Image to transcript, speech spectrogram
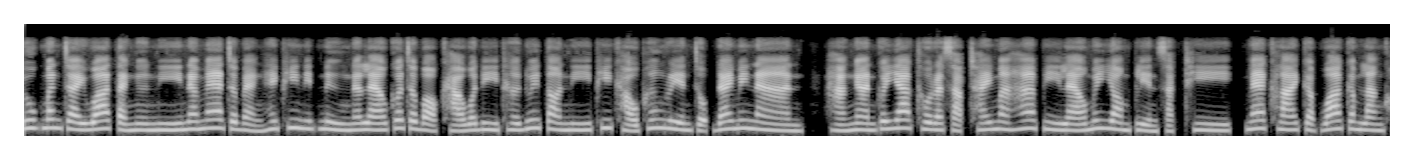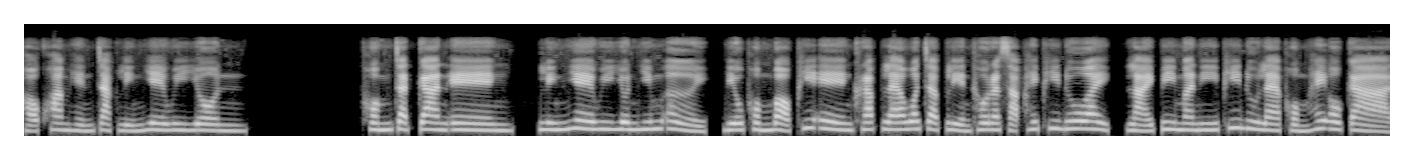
ลูกมั่นใจว่าแต่เงินนี้นะแม่จะแบ่งให้พี่นิดนึงนะแล้วก็จะบอกข่าวดีเธอด้วยตอนนี้พี่เขาเพิ่งเรียนจบได้ไม่นาน หางานก็ยากโทรศัพท์ใช้มา 5 ปีแล้วไม่ยอมเปลี่ยนสักที แม่คล้ายกับว่ากำลังขอความเห็นจากหลิงเยวียนผมจัดการเองหลิงเยวียนยิ้มเอ่ย เดี๋ยวผมบอกพี่เองครับแล้วว่าจะเปลี่ยนโทรศัพท์ให้พี่ด้วย หลายปีมานี้พี่ดูแลผมให้โอกาส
